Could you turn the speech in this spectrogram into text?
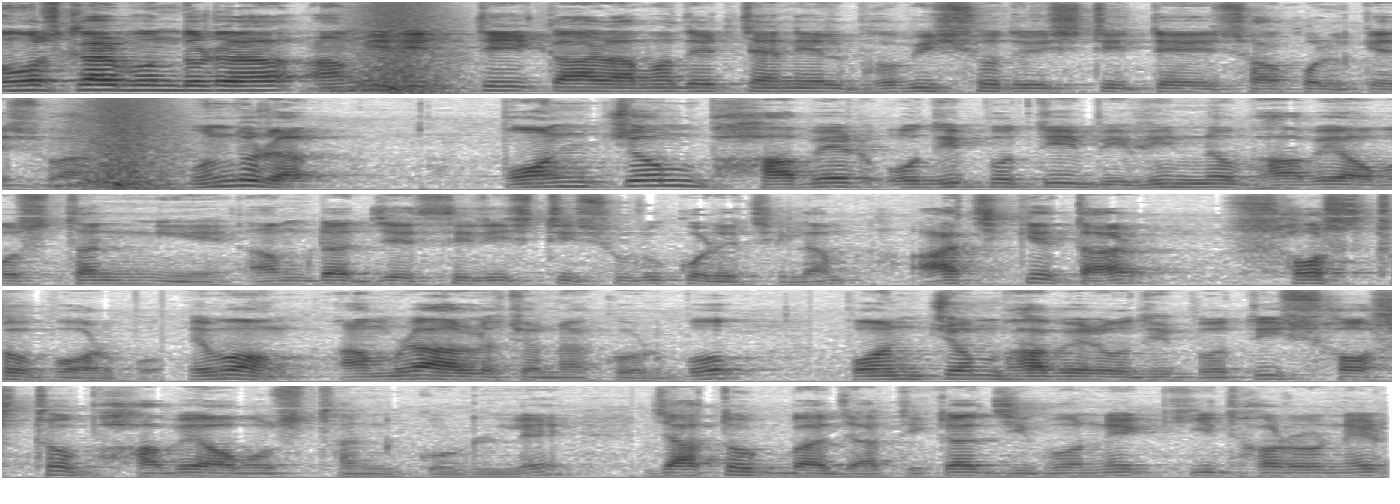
নমস্কার বন্ধুরা, আমি ঋত্বিক আর আমাদের চ্যানেল ভবিষ্যৎ দৃষ্টিতে সকলকে স্বাগত। বন্ধুরা, পঞ্চম ভাবের অধিপতি বিভিন্নভাবে অবস্থান নিয়ে আমরা যে সিরিজটি শুরু করেছিলাম, আজকে তার ষষ্ঠ পর্ব এবং আমরা আলোচনা করব পঞ্চম ভাবের অধিপতি ষষ্ঠ ভাবে অবস্থান করলে জাতক বা জাতিকা জীবনে কী ধরনের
